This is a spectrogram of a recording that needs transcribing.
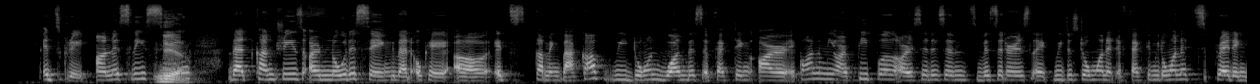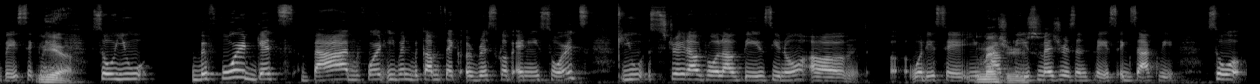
it's great, honestly. Seeing yeah that countries are noticing that okay uh, it's coming back up. We don't want this affecting our economy our people our citizens visitors. Like we just don't want it affecting we don't want it spreading basically. Yeah. So you before it gets bad before it even becomes like a risk of any sorts you straight out roll out these you know um, uh, what do you say? You measures. have these measures in place. Exactly. So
